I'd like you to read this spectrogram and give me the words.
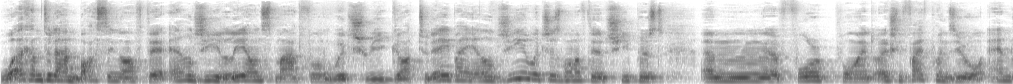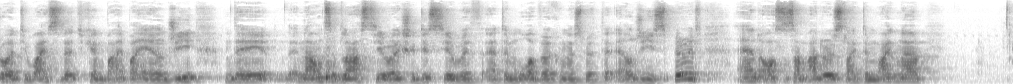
Welcome to the unboxing of the LG Leon smartphone which we got today by LG which is one of the cheapest um, 4. Point, or actually 5.0 Android devices that you can buy by LG. They announced it last year or actually this year with at the Mobile World Congress with the LG Spirit and also some others like the Magna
